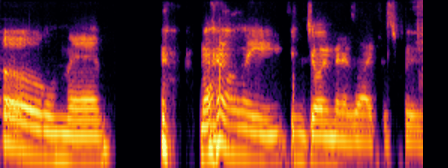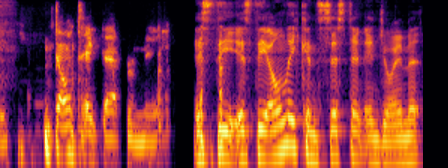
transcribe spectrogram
Oh man. My only enjoyment in life is food. Don't take that from me. it's the it's the only consistent enjoyment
